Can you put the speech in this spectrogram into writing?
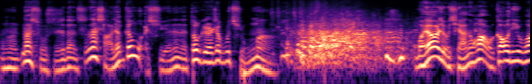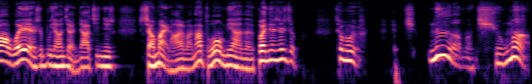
嗯，那属实的，是那啥叫跟我学的呢？豆哥这不穷吗？我要有钱的话，我高低不话，我也是不想讲价，进去想买啥买，那多有面子。关键是这这不穷那吗？穷吗？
